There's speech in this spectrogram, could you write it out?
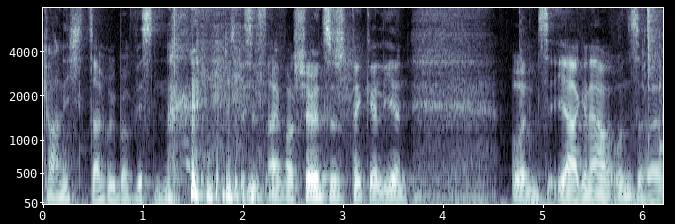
gar nichts darüber wissen. Es ist einfach schön zu spekulieren. Und ja, genau, unsere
